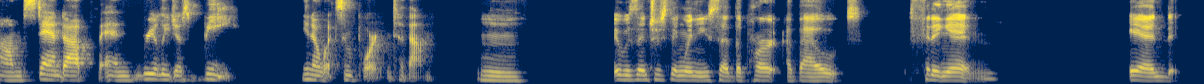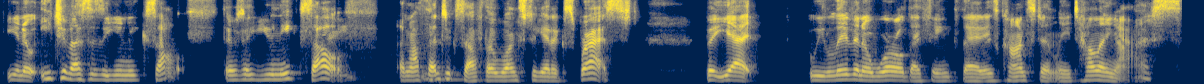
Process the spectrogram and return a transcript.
um, stand up and really just be you know what's important to them. Mm. it was interesting when you said the part about fitting in. And you know each of us is a unique self. There's a unique self an authentic mm-hmm. self that wants to get expressed. But yet we live in a world i think that is constantly telling us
